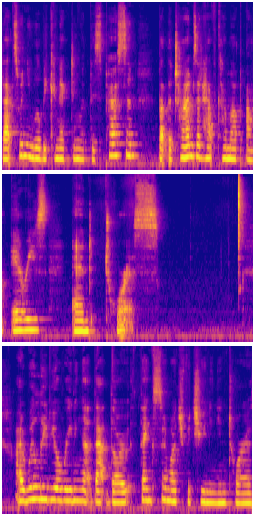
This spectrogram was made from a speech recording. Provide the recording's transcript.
that's when you will be connecting with this person. But the times that have come up are Aries and Taurus. I will leave your reading at that though. Thanks so much for tuning in, Taurus.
